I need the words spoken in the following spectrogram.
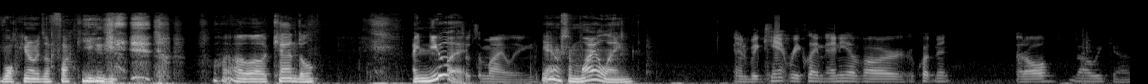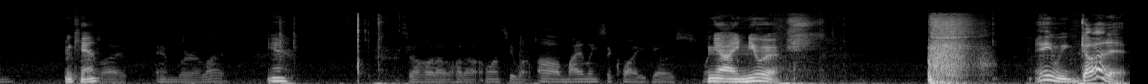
walking over the fucking uh, candle. I knew So it. it's a myling. Yeah, it's was a myling. And we can't reclaim any of our equipment at all. No, we can. We can. We're can. alive, and we're alive. Yeah. So hold on, hold on. I want to see what. Oh, myling's a quiet ghost. Yeah, I knew it. Hey, we got it.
